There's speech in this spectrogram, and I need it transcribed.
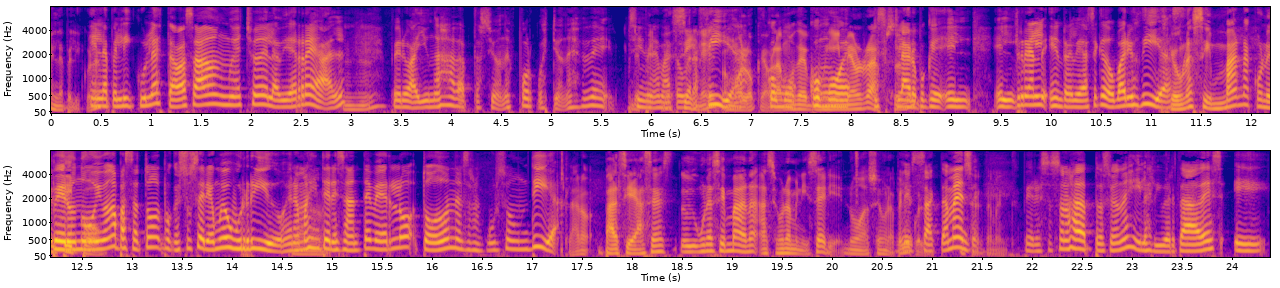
En la película. En la película está basado en un hecho de la vida real, pero hay unas adaptaciones por cuestiones de de cinematografía. cine, como lo que hablamos de Bohemian es- Rhapsody. Claro, porque él, él real- en realidad se quedó varios días. Que una semana con el pero tipo. no iban a pasar todo, porque eso sería muy aburrido. Era más interesante verlo todo en el transcurso de un día. Claro, para si haces una semana, haces una miniserie, no haces una película. Exactamente. Exactamente. Pero esas son las adaptaciones y las libertades eh,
